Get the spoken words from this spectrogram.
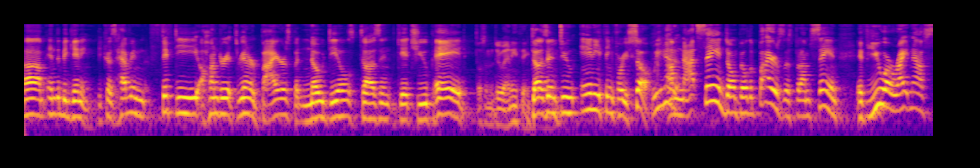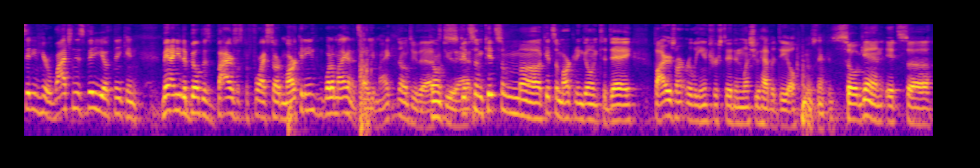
um, in the beginning because having 50, 100, 300 buyers but no deals doesn't get you paid. Doesn't do anything. Doesn't do anything for you. So We I'm a- not saying don't build a buyer's list, but I'm saying if you are right now sitting here watching this video thinking, man, I need to build this buyer's list before I start marketing, what am I going to tell you, Mike? Don't do that. Don't do that. Get some get some uh, get some marketing going today. Buyers aren't really interested unless you have a deal. Napkins. So again, it's uh,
